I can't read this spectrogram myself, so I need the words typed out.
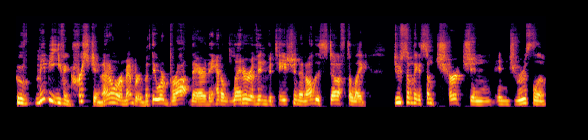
who maybe even Christian. I don't remember, but they were brought there. They had a letter of invitation and all this stuff to like do something at some church in, in Jerusalem.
